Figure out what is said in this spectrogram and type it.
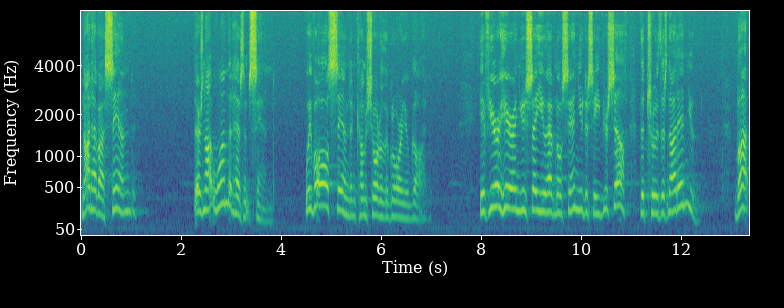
Not have I sinned. There's not one that hasn't sinned. We've all sinned and come short of the glory of God. If you're here and you say you have no sin, you deceive yourself. The truth is not in you. But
